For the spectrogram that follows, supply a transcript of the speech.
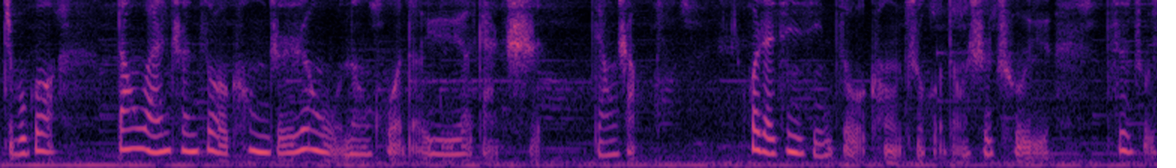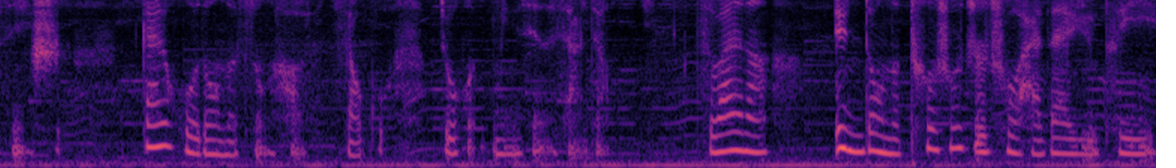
只不过，当完成自我控制任务能获得愉悦感时，奖赏。或者进行自我控制活动是处于自主性时，该活动的损耗效果就会明显的下降。此外呢，运动的特殊之处还在于可以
